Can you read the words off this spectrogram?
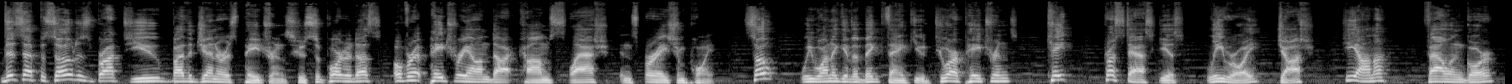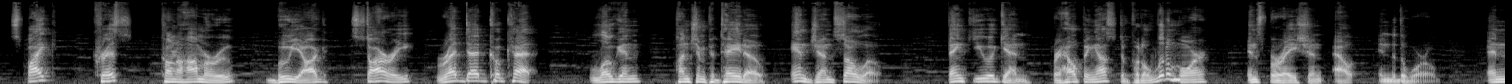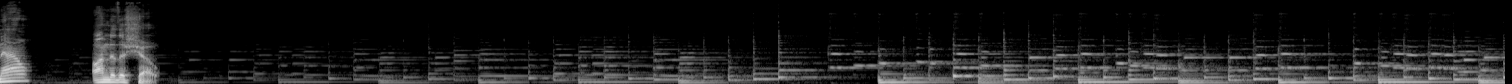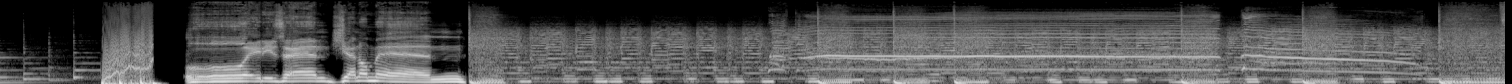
This episode is brought to you by the generous patrons who supported us over at patreon.com slash inspiration point. So we want to give a big thank you to our patrons, Kate, Prostaskius, Leroy, Josh, Tiana, Falangor, Spike, Chris, Konohamaru, Booyog, Starry, Red Dead Coquette, Logan, Punch and Potato, and Jen Solo. Thank you again for helping us to put a little more inspiration out into the world. And now, on to the show. Ladies and gentlemen,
